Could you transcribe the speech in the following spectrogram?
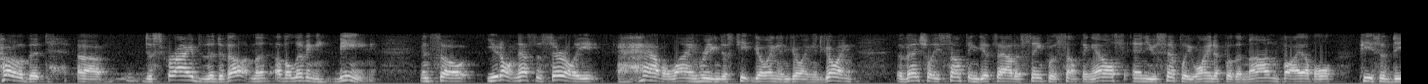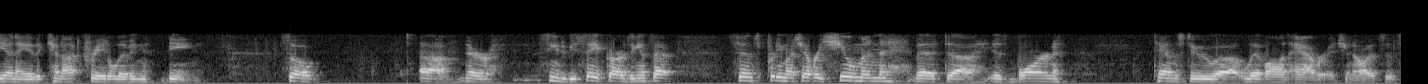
code that uh, describes the development of a living being. And so you don't necessarily have a line where you can just keep going and going and going. Eventually something gets out of sync with something else and you simply wind up with a non-viable piece of DNA that cannot create a living being. So uh, there seem to be safeguards against that since pretty much every human that uh, is born tends to uh, live on average. You know, it's, it's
